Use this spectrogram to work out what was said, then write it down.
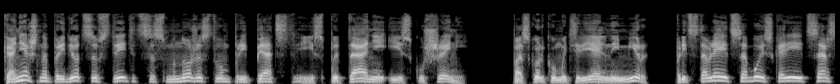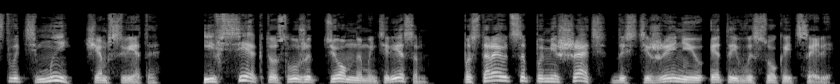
Конечно, придется встретиться с множеством препятствий, испытаний и искушений, поскольку материальный мир представляет собой скорее царство тьмы, чем света, и все, кто служит темным интересам, постараются помешать достижению этой высокой цели.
